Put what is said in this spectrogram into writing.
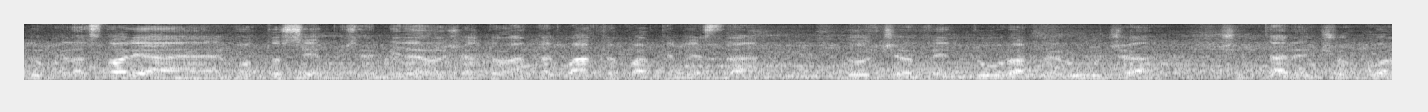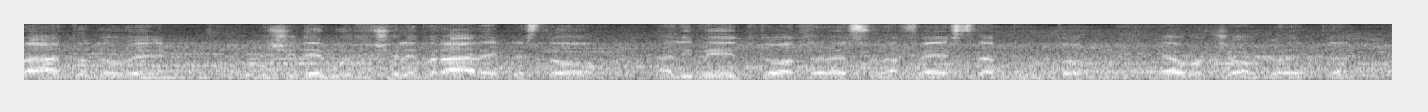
Dunque, la storia è molto semplice, nel 1994 parte questa dolce avventura a Perugia, città del cioccolato, dove decidemmo di celebrare questo alimento attraverso una festa, appunto, Euro Chocolate.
